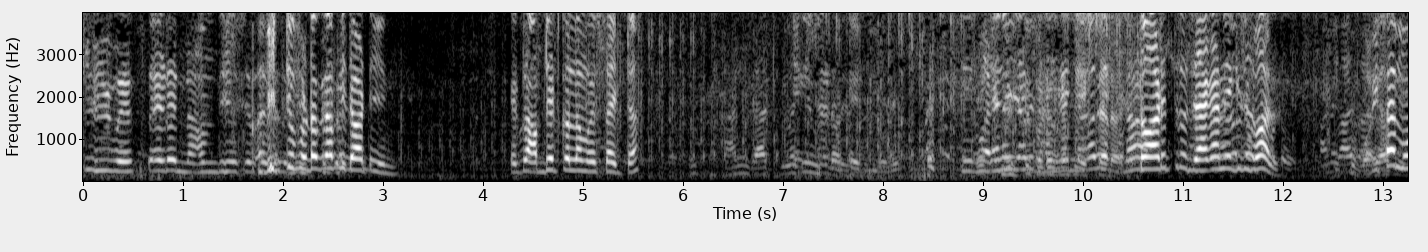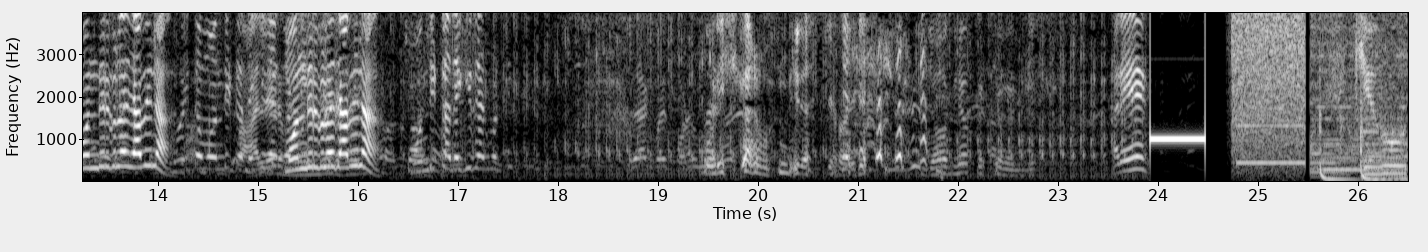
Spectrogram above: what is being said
কি ওয়েবসাইটের নাম ফটোগ্রাফি ডট ইন একটু আপডেট করলাম ওয়েবসাইটটা তো জায়গা নিয়ে কিছু বল? মন্দিরগুলো যাবি না? মন্দিরগুলো যাবি না? পরিষ্কার মন্দির আসছে ভাই। করছে মন্দির আরে, কেউ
